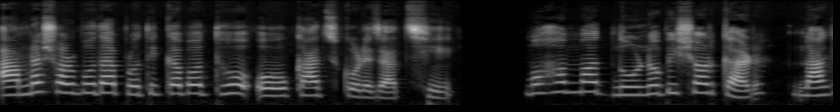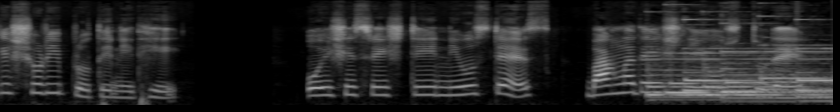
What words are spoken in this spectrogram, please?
আমরা সর্বদা প্রতিজ্ঞাবদ্ধ ও কাজ করে যাচ্ছি। মোহাম্মদ নুরনবী সরকার, নাগেশ্বরী প্রতিনিধি। Oishi Srishti, news desk, Bangladesh news today.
